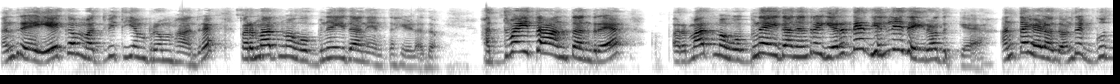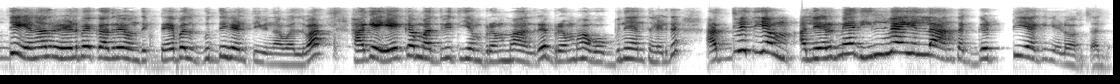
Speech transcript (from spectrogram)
ಅಂದ್ರೆ ಏಕಂ ಅದ್ವಿತೀಯಂ ಬ್ರಹ್ಮ ಅಂದ್ರೆ ಪರಮಾತ್ಮ ಒಬ್ನೇ ಇದ್ದಾನೆ ಅಂತ ಹೇಳೋದು. ಅದ್ವೈತ ಅಂತಂದ್ರೆ ಪರಮಾತ್ಮ ಒಬ್ನೇ ಇದ್ದಾನೆ ಅಂದ್ರೆ ಎರಡನೇದು ಎಲ್ಲಿದೆ ಇರೋದಕ್ಕೆ ಅಂತ ಹೇಳೋದು. ಅಂದ್ರೆ ಗುದ್ದಿ ಏನಾದ್ರೂ ಹೇಳ್ಬೇಕಾದ್ರೆ ಒಂದು ಟೇಬಲ್ ಗುದ್ದಿ ಹೇಳ್ತೀವಿ ನಾವಲ್ವಾ? ಹಾಗೆ ಏಕಂ ಅದ್ವಿತೀಯಂ ಬ್ರಹ್ಮ ಅಂದ್ರೆ ಬ್ರಹ್ಮ ಒಬ್ನೇ ಅಂತ ಹೇಳಿದ್ರೆ ಅದ್ವಿತೀಯಂ ಅಲ್ಲಿ ಎರಡನೇದು ಇಲ್ವೇ ಇಲ್ಲ ಅಂತ ಗಟ್ಟಿಯಾಗಿ ಹೇಳುವಂಥದ್ದು.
